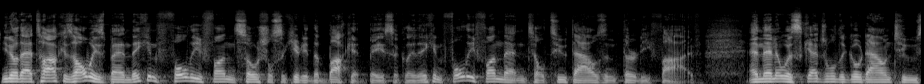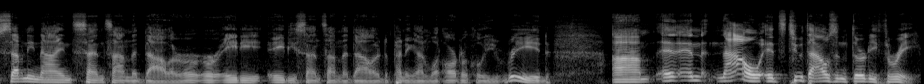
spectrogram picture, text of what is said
you know, that talk has always been they can fully fund Social Security, the bucket basically. They can fully fund that until 2035 and then it was scheduled to go down to 79 cents on the dollar or, or 80, 80 cents on the dollar, depending on what article you read. Um, and, and, now it's 2033.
